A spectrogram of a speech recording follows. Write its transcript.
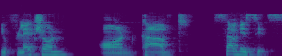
reflection on curved surfaces.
